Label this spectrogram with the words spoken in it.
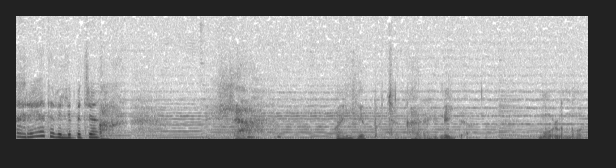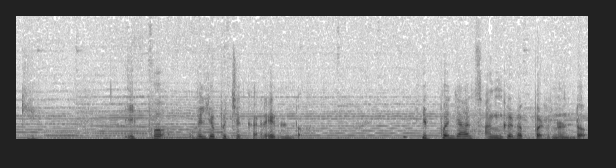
കരയാതെ വല്യപ്പച്ച. ഇല്ല. വല്യപ്പച്ചൻ കരയണില്ല മോൾ നോക്കി. ഇപ്പൊ വല്യപ്പച്ചൻ കരയുന്നുണ്ടോ ഇപ്പൊ ഞാൻ സങ്കടപ്പെടുന്നുണ്ടോ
